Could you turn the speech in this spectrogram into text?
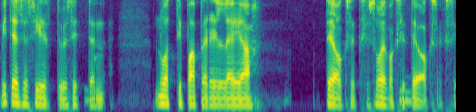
miten se siirtyy sitten nuottipaperille ja teokseksi, soivaksi mm. teokseksi?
